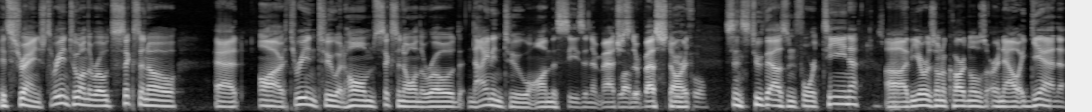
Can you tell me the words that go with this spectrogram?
It's strange. Three and two on the road, six and zero at or three and two at home, six and zero on the road, nine and two on the season. It matches Love their it. best start Beautiful. since 2014. Uh, the Arizona Cardinals are now again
